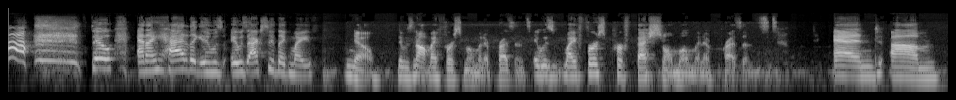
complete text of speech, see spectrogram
so, and I had like it was it was actually like my no, it was not my first moment of presence. It was my first professional moment of presence, and um.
